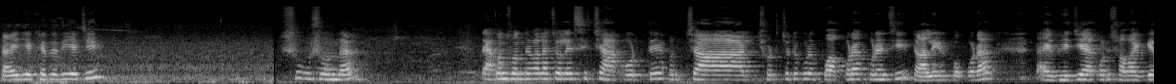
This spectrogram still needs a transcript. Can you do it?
তাই যে খেতে দিয়েছি। শুভ সন্ধ্যা। তো এখন সন্ধ্যেবেলা চলে এসেছি চা করতে। এখন চা ছোট ছোট করে পকোড়া করেছি ডালের পকোড়া। তাই ভেজে এখন সবাইকে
